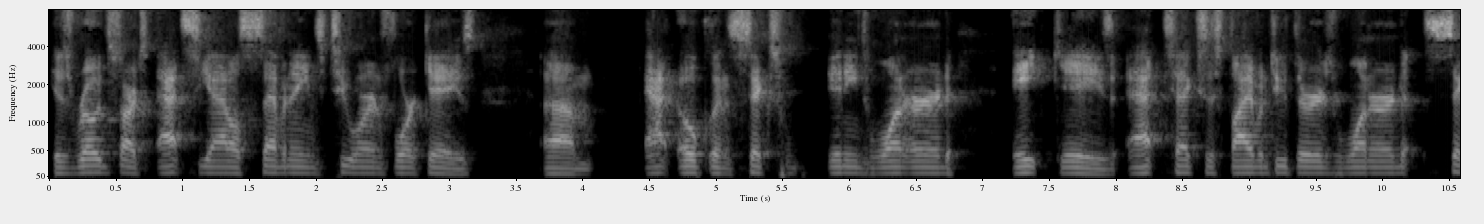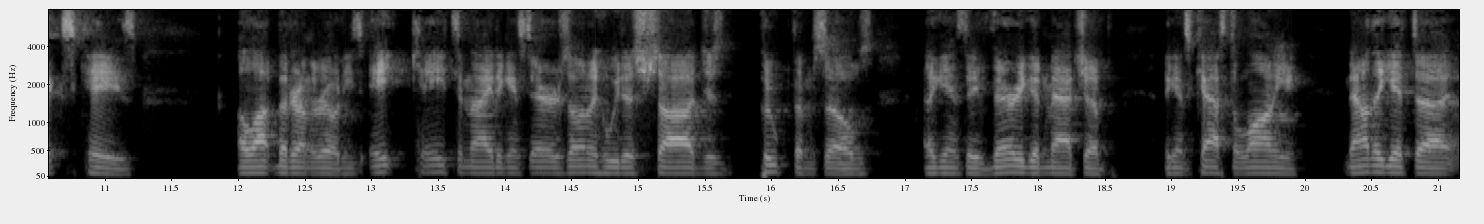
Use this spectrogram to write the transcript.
His road starts at Seattle, seven innings, two earned, four Ks. Um, at Oakland, six innings, one earned, eight Ks. At Texas, five and two thirds, one earned, six Ks. A lot better on the road. He's 8K tonight against Arizona, who we just saw just poop themselves against a very good matchup against Castellani. Now they get uh,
